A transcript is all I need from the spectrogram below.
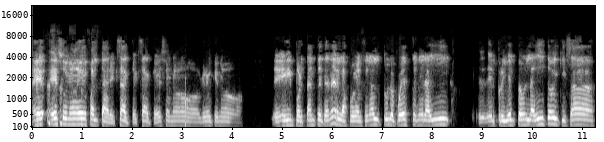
eso no debe faltar, exacto, exacto. Eso no, creo que no. Es importante tenerlas, porque al final tú lo puedes tener ahí el proyecto a un ladito y quizás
